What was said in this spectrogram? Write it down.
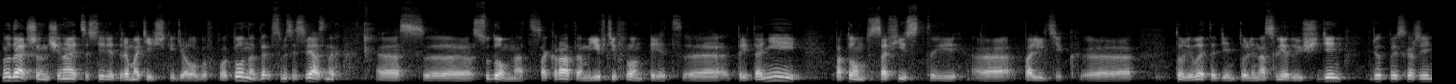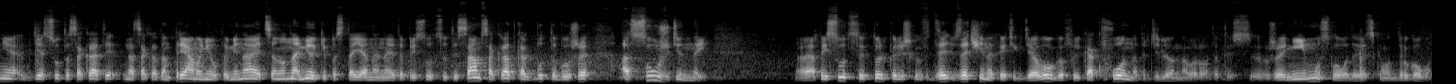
Ну, дальше начинается серия драматических диалогов Платона, в смысле связанных э, с э, судом над Сократом, Евтифрон перед э, Притонеей, потом софист и э, политик то ли в этот день, то ли на следующий день идет происхождение, где суд о на Сократом прямо не упоминается, но намеки постоянно на это присутствуют. И сам Сократ как будто бы уже осужденный э, присутствует только лишь в зачинах этих диалогов и как фон определенного рода. То есть уже не ему слово дается, кому-то другому.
